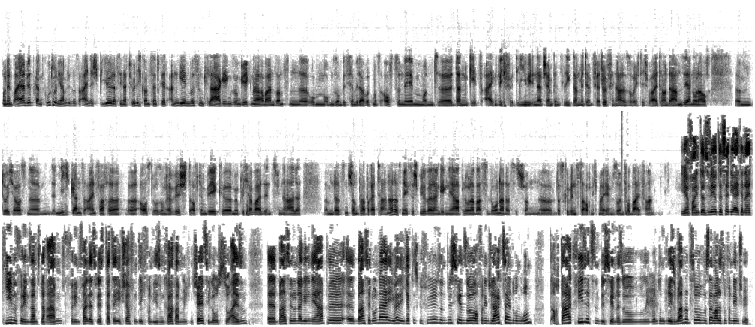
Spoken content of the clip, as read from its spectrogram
Und in Bayern wird's ganz gut tun. Die haben dieses eine Spiel, das sie natürlich konzentriert angehen müssen, klar gegen so einen Gegner, aber ansonsten, äh, um, um so ein bisschen wieder Rhythmus aufzunehmen und äh, dann geht's eigentlich für die in der Champions League dann mit dem Viertelfinale so richtig weiter. Und da haben sie ja nun auch ähm, durchaus eine nicht ganz einfache äh, Auslosung erwischt auf dem Weg äh, möglicherweise ins Finale. Ähm, das sind schon ein paar Bretter. Ne? Das nächste Spiel wäre dann gegen Neapel oder Barcelona. Das ist schon, äh, das gewinnst du auch nicht mal eben so im Vorbeifahren. Ja, allem, das wäre, das ist ja die Alternative für den Samstagabend, für den Fall, dass wir es tatsächlich schaffen, dich von diesem Kracher München-Chelsea loszueisen. Äh, Barcelona gegen Neapel, äh, Barcelona, ich weiß nicht, ich habe das Gefühl, so ein bisschen so, auch von den Schlagzeilen drumherum, auch da kriselt ein bisschen, also rund um Griezmann und so, was erwartest du von dem Spiel?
